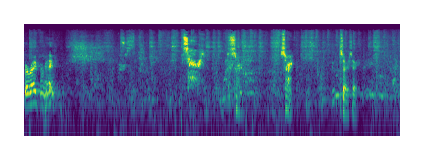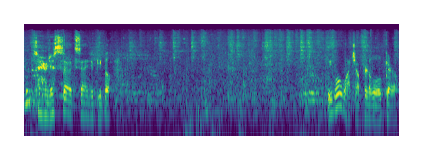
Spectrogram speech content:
We're right for him. Sorry. Sorry. Sorry. Sorry, sorry. Sorry, I'm just so excited, people. We will watch out for the little girl.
